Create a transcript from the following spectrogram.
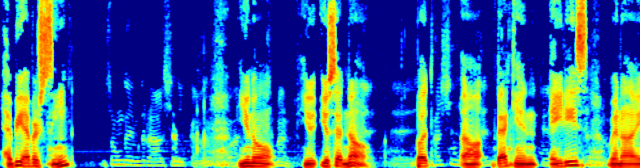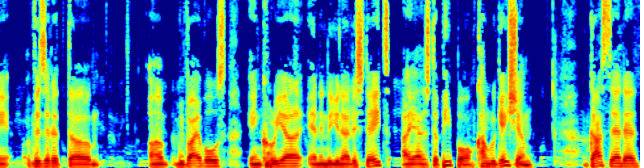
Have you ever seen? You know, you, you said no. But uh, back in 80s, when I visited the uh, revivals in Korea and in the United States, I asked the people, congregation, God said that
